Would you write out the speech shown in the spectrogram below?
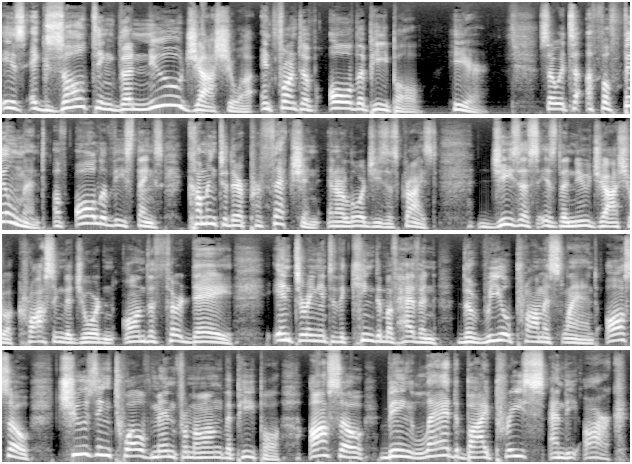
is exalting the new Joshua in front of all the people here. So it's a fulfillment of all of these things coming to their perfection in our Lord Jesus Christ. Jesus is the new Joshua crossing the Jordan on the third day, entering into the kingdom of heaven, the real promised land. Also, choosing 12 men from among the people. Also, being led by priests and the ark,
